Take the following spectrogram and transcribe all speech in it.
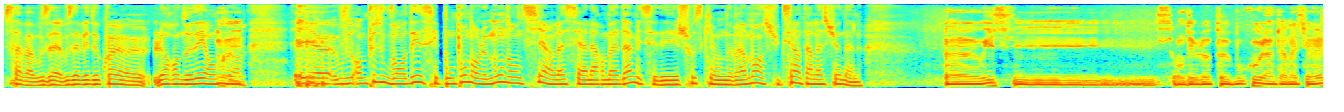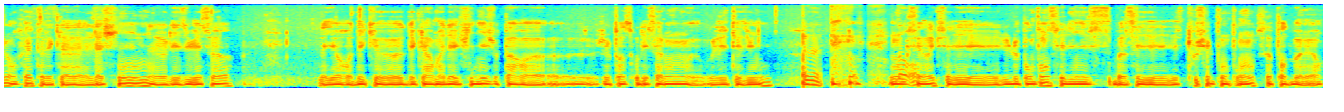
ça va, vous avez, de quoi euh, leur en donner encore. Ouais. Et euh, vous, en plus, vous vendez ces pompons dans le monde entier. hein. Là, c'est à l'Armada, mais c'est des choses qui ont vraiment un succès international. Euh, oui, c'est- on développe beaucoup l'international en fait avec la, la Chine, euh, les USA. D'ailleurs, dès que dès que l'armada est finie, je pars euh, je pars sur des salons euh, aux États-Unis. Euh, Donc Bon. c'est vrai que c'est le pompon, c'est bah, c'est toucher le pompon, ça porte bonheur.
